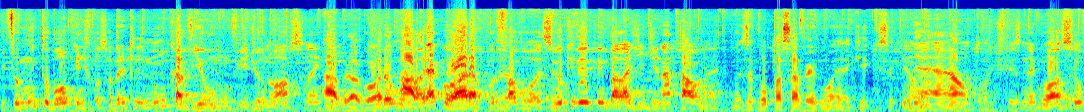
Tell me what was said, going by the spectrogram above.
E foi muito bom porque a gente ficou sabendo que ele nunca viu um vídeo nosso, né? Então, Abro agora ou Abre agora, por é, favor. Você não. viu que veio com embalagem de Natal, né? Mas eu vou passar vergonha aqui com isso aqui? Não, não, pô, a gente fez um negócio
